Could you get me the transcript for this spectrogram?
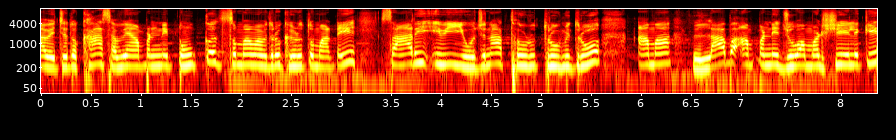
આવે છે. તો ખાસ હવે આપણને ટૂંક જ સમયમાં મિત્રો ખેડૂતો માટે સારી એવી યોજના થ્રુ મિત્રો આમાં લાભ આપણને જોવા મળશે. એટલે કે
